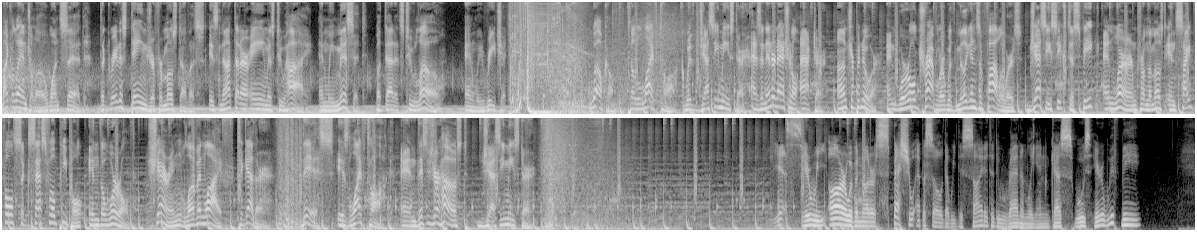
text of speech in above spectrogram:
Michelangelo once said, The greatest danger for most of us is not that our aim is too high and we miss it, but that it's too low and we reach it. Welcome to Life Talk with Jesse Meester. As an international actor, entrepreneur, and world traveler with millions of followers, Jesse seeks to speak and learn from the most insightful, successful people in the world, sharing love and life together. This is Life Talk, and this is your host, Jesse Meester. Yes, here we are with another special episode that we decided to do randomly. And guess who's here with me?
